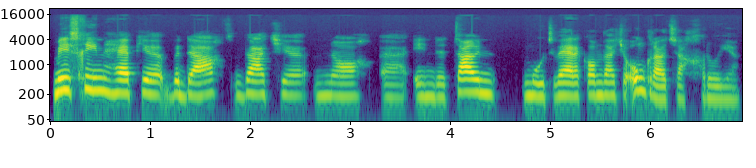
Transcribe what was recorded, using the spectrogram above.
misschien heb je bedacht dat je nog uh, in de tuin moet werken omdat je onkruid zag groeien.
